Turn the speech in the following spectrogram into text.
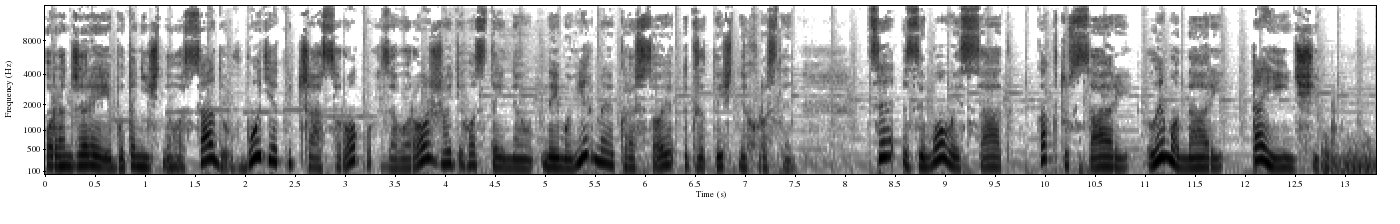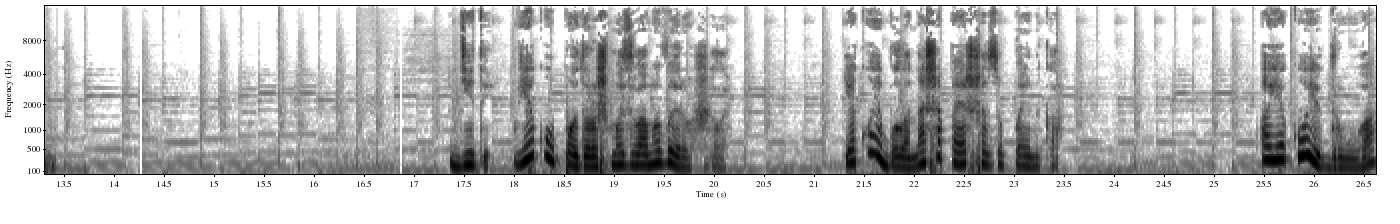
Оранжереї ботанічного саду в будь-який час року заворожують гостей неймовірною красою екзотичних рослин. Це зимовий сад, кактусарій, лимонарій та інші. Діти, в яку подорож ми з вами вирушили? Якою була наша перша зупинка? А якою друга?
